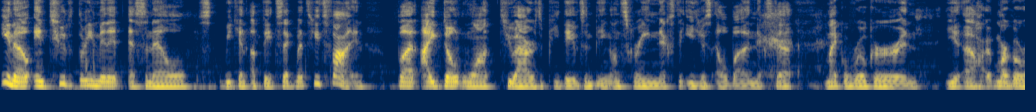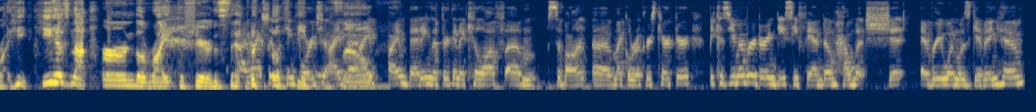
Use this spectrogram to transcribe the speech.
you know, in two to three minute SNL weekend update segments, he's fine. But I don't want two hours of Pete Davidson being on screen next to Idris Elba, next to Michael Rooker and uh, Margot. Ro- He he has not earned the right to share the set. I'm actually looking forward to. people, I, so- I I'm betting that they're gonna kill off um, Savant, uh, Michael Rooker's character, because you remember during DC fandom how much shit everyone was giving him.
